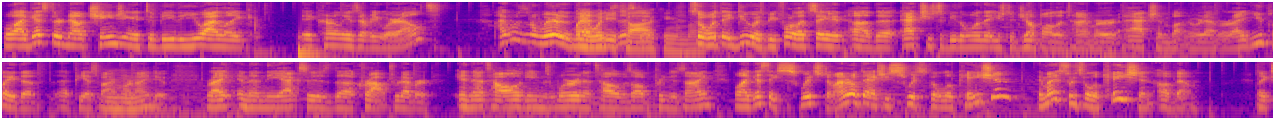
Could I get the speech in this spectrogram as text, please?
Well, I guess they're now changing it to be the UI like it currently is everywhere else. I wasn't aware that Wait, that what are you existed. talking about? So what they do is before, let's say uh, the X used to be the one that used to jump all the time or action button or whatever, right? You play the uh, PS5 more than I Mm-hmm. do, right? And then the X is the crouch, whatever. And that's how all games were, and that's how it was all pre-designed. Well, I guess they switched them. I don't know if they actually switched the location. They might have switched the location of them like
